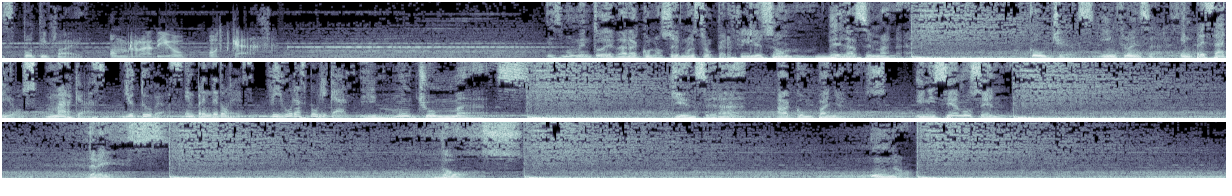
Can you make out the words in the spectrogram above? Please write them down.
Spotify. Om Radio Podcast. Es momento de dar a conocer nuestro perfil SOM de la semana. Coaches, influencers, empresarios, marcas, youtubers, emprendedores, figuras públicas y mucho más. ¿Quién será? Acompáñanos. Iniciamos en 3, 2, 1.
